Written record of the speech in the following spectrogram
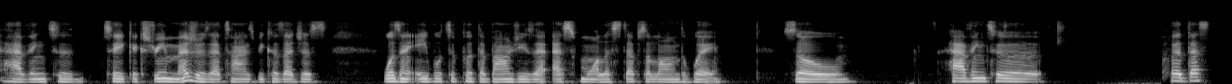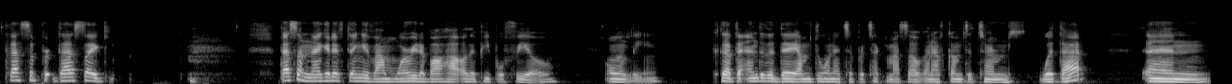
having to take extreme measures at times because I just wasn't able to put the boundaries at as small as steps along the way. So having to but that's that's a that's like that's a negative thing if I'm worried about how other people feel only. Because at the end of the day, I'm doing it to protect myself, and I've come to terms with that, and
